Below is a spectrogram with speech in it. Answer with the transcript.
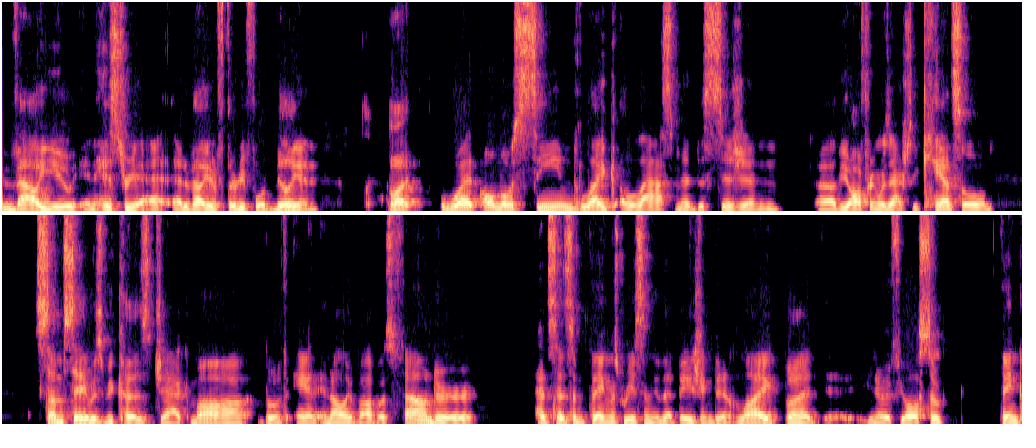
value in history at, at a value of 34 billion, but what almost seemed like a last minute decision, uh, the offering was actually canceled some say it was because Jack Ma, both Ant and Alibaba's founder, had said some things recently that Beijing didn't like. But you know, if you also think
